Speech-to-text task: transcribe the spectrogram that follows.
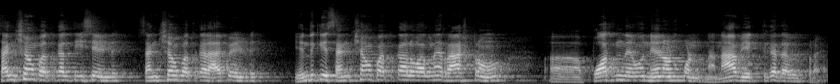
సంక్షేమ పథకాలు తీసేయండి. సంక్షేమ పథకాలు ఆపేయండి. ఎందుకు ఈ సంక్షేమ పథకాల వల్లనే రాష్ట్రం పోతుందేమో నేను అనుకుంటున్నాను నా వ్యక్తిగత అభిప్రాయం.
